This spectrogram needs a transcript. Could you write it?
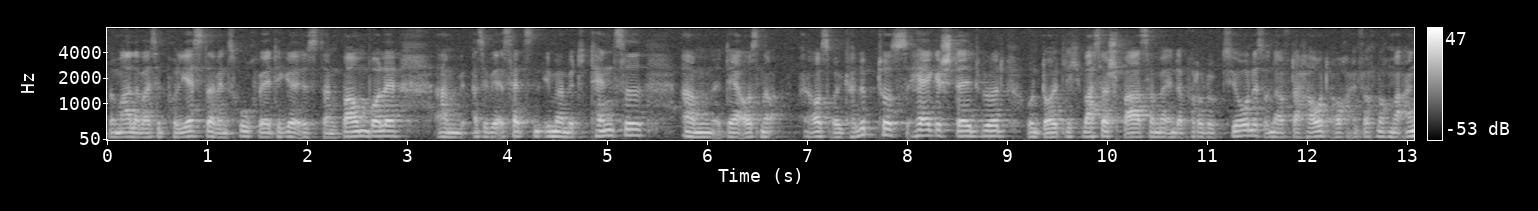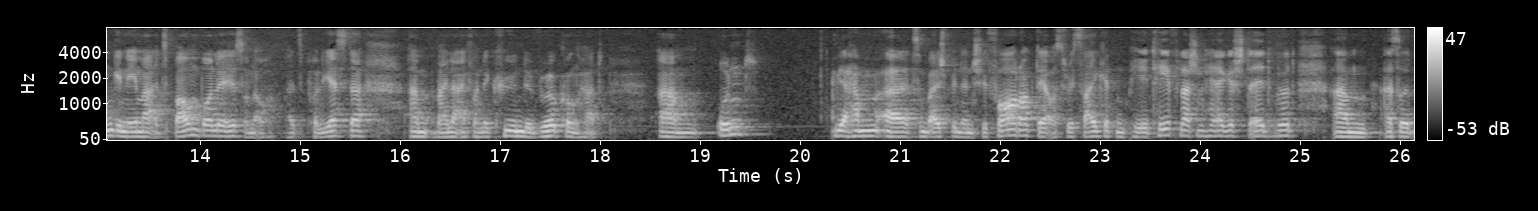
normalerweise Polyester, wenn es hochwertiger ist, dann Baumwolle. Ähm, also wir ersetzen immer mit Tencel, der aus einer aus Eukalyptus hergestellt wird und deutlich wassersparsamer in der Produktion ist und auf der Haut auch einfach nochmal angenehmer als Baumwolle ist und auch als Polyester, ähm, weil er einfach eine kühlende Wirkung hat. Ähm, und wir haben äh, zum Beispiel einen Chiffonrock, der aus recycelten PET-Flaschen hergestellt wird. Ähm, also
